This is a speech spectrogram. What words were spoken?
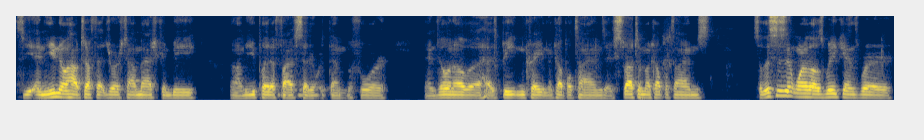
So, and you know how tough that Georgetown match can be. Um, you played a five setter with them before, and Villanova has beaten Creighton a couple times. They've swept them a couple times. So this isn't one of those weekends where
